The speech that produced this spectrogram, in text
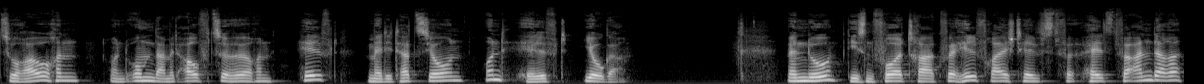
zu rauchen und um damit aufzuhören, hilft Meditation und hilft Yoga. Wenn du diesen Vortrag für hilfreich hältst für andere,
